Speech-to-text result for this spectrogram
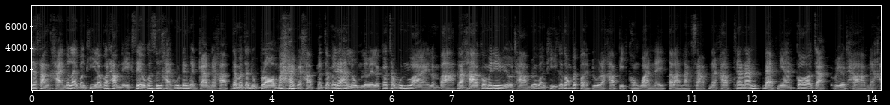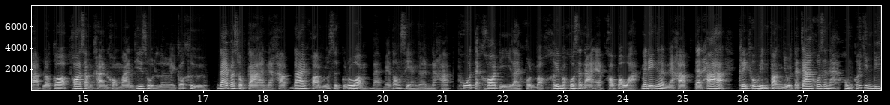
จะสั่งขายเมื่อไหร่บางทีเราก็ทำใน Excel ก็ซื้อขายหุ้นได้เหมือนกันนะครับ แต่มันจะดูปลอมมากนะครับ มันจะไม่ได้อารมณ์เลย แล้วก็จะวุ่นวายลำบาก ราคาก็ไม่ได้ real-time ด้วยบางทีก็ต้องไปเปิดดูราคาปิดของวันในตลาดหลักทรัพย์นะครับ ดังนั้นแบบนี้ก็จะ real-time นะครับ แล้วก็ข้อสำคัญของมันที่สุดเลยก็คือ ได้ประสบการณ์นะครับ ได้ความรู้สึกร่วมแบบไม่ต้องเสียเงินนะครับ พูดแต่ข้อดีหลายคนบอกเฮ้ยมาโฆษณาแอปเขาเปล่าวะ ไม่ได้เงินนะครับ แต่ถ้า Click to Win ฟังอยู่แต่จ้างโฆษณาผมก็ยินดี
